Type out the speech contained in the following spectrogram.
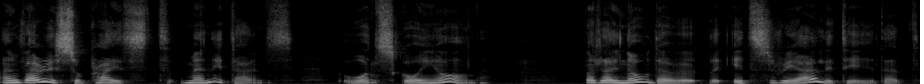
I'm very surprised many times what's going on. But I know that it's reality that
